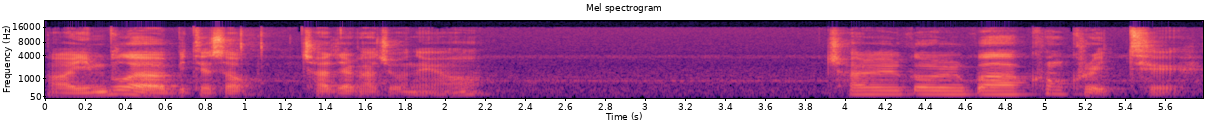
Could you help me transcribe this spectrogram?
아, 인부가 밑에서 자재를 가져오네요. 철골과 콘크리트.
